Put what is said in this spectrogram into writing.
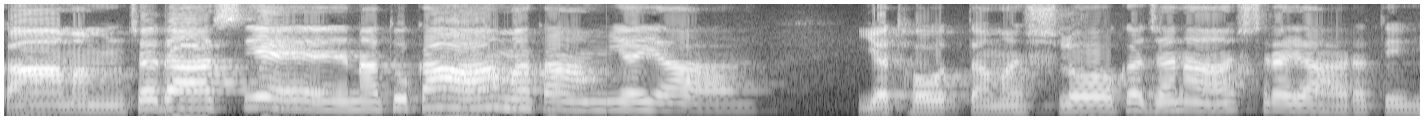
काम च दास्ये, न तु कामकाम्यया। यथोत्तमश्लोकजनाश्रयारतिः।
